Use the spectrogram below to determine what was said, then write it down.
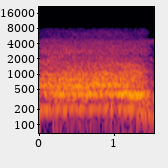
Hello.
